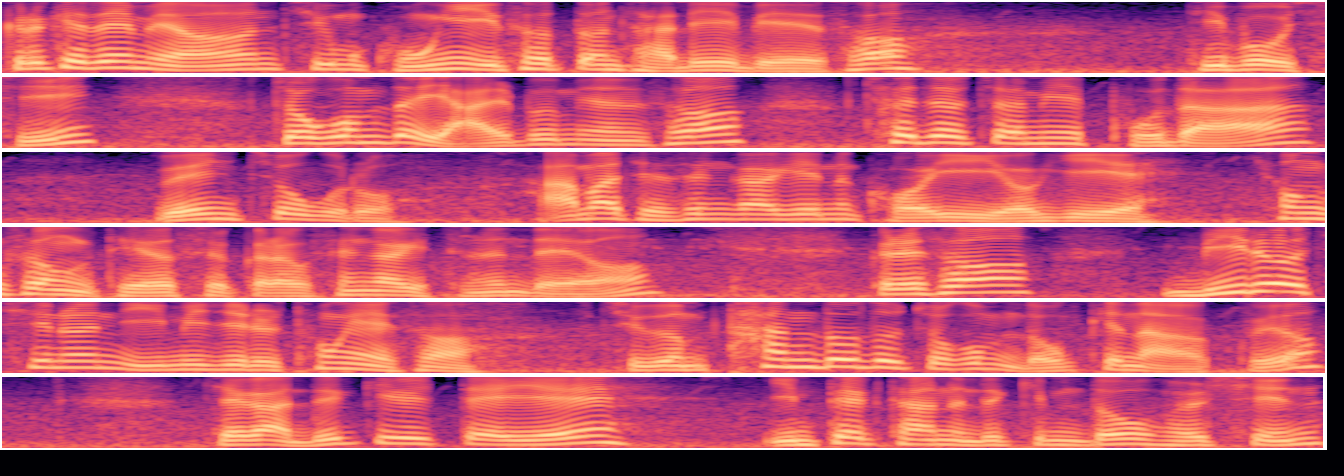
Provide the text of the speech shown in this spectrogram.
그렇게 되면 지금 공이 있었던 자리에 비해서 디봇이 조금 더 얇으면서 최저점이 보다 왼쪽으로 아마 제 생각에는 거의 여기에 형성되었을 거라고 생각이 드는데요. 그래서 밀어치는 이미지를 통해서 지금 탄도도 조금 높게 나왔고요. 제가 느낄 때에 임팩트 하는 느낌도 훨씬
